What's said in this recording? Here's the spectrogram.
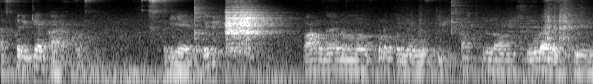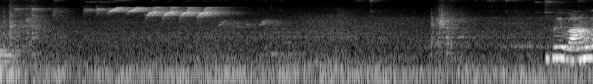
கத்திரிக்காய் காரக்குழம்பு. ரெடியாக இருக்குது வாங்க நம்ம கூட கொஞ்சம் ஊற்றி சாப்பிடலாம் சூடாக இருக்கு. இப்படி வாங்க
